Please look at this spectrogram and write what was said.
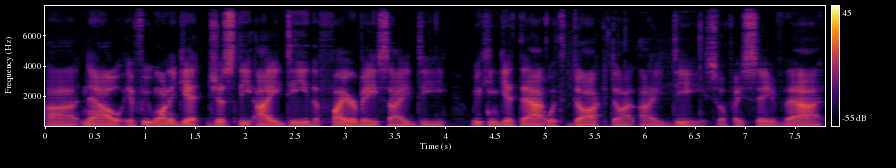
Uh, now, if we want to get just the ID, the Firebase ID, we can get that with doc.id. So if I save that,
